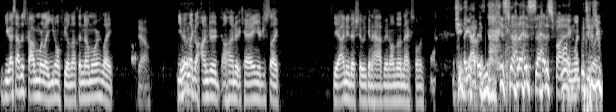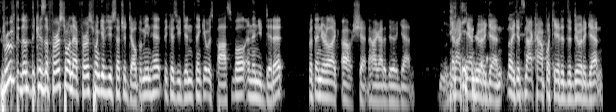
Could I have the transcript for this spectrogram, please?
you guys have this problem where like you don't feel nothing no more. Like yeah, you hit like a hundred, a hundred k, and you're just like, yeah, I knew that shit was gonna happen. On to the next one. Like, it's, not, it's not as satisfying. Well, because you, like, you proved the because the first one, that first one gives you such a dopamine hit because you didn't think it was possible, and then you did it but then you're like, oh shit, now I got to do it again, and I can do it again. Like it's not complicated to do it again.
